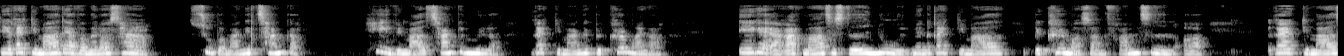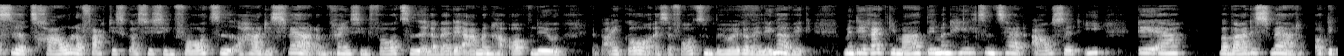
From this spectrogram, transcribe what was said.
Det er rigtig meget der, hvor man også har super mange tanker. Helt vildt meget tankemøller, rigtig mange bekymringer. Ikke er ret meget til stede i nuet, men rigtig meget bekymrer sig om fremtiden og rigtig meget sidder og travler faktisk også i sin fortid og har det svært omkring sin fortid, eller hvad det er, man har oplevet ja, bare i går. Altså fortiden behøver ikke at være længere væk, men det er rigtig meget det, man hele tiden tager et afsæt i. Det er, hvor var det svært, og det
